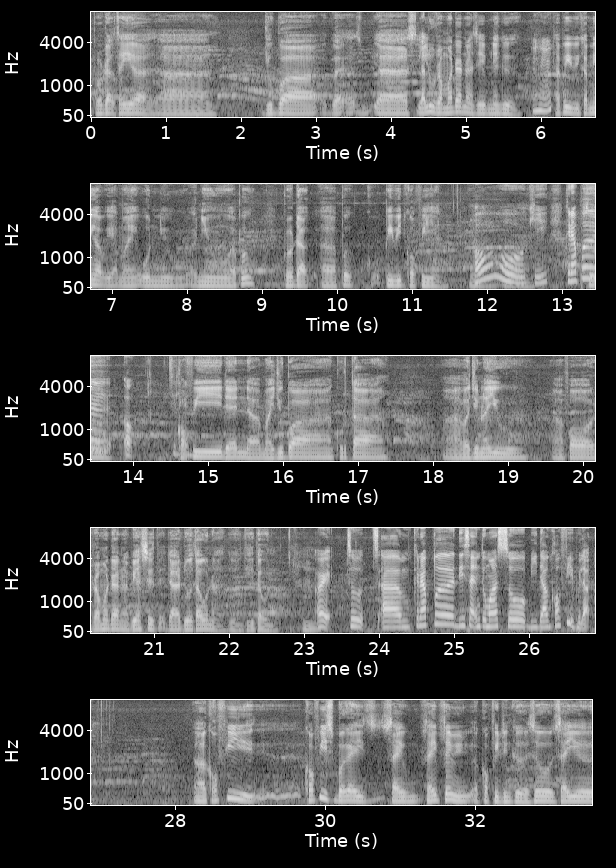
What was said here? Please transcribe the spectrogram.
Produk saya lah, uh, Jubah uh, Selalu Ramadan lah saya berniaga Mhm. Tapi we coming up with my own new New apa Produk uh, Apa Pivot coffee kan Oh, okay. Kenapa? So, oh, silakan. Coffee Then uh, my jubah Kurta uh, Baju Melayu uh, For Ramadan lah Biasa dah 2 tahun lah 3 tahun hmm. Alright. So, um, kenapa decide untuk masuk bidang kopi pula? Uh, coffee coffee sebagai saya saya saya coffee drinker. So saya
